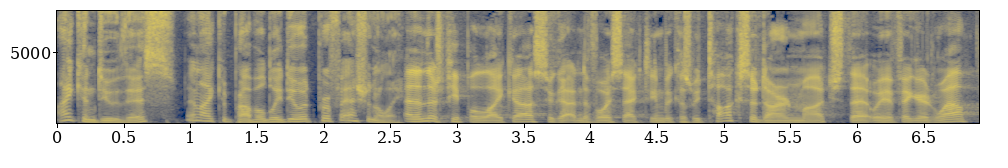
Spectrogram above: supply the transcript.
I can do this, and I could probably do it professionally. And then there's people like us who got into voice acting because we talk so darn much that we figured, well,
